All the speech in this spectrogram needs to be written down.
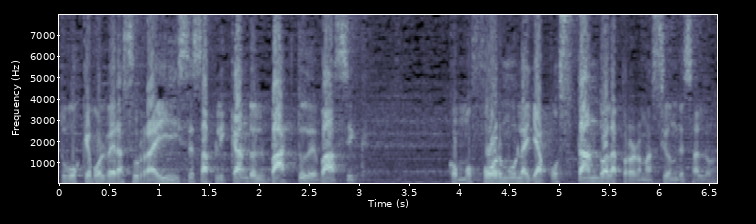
tuvo que volver a sus raíces aplicando el Back to the Basic como fórmula y apostando a la programación de salón,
